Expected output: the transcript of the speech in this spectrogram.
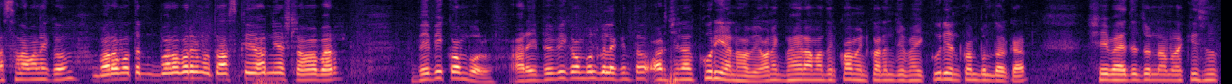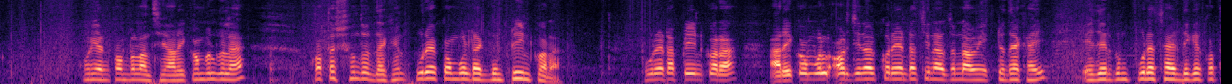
আসসালামু আলাইকুম। বড় মতো, বরাবরের মতো আজকে আর নিয়ে আসলাম আবার বেবি কম্বল। আর এই বেবি কম্বলগুলো কিন্তু অরিজিনাল কোরিয়ান হবে। অনেক ভাইয়েরা আমাদের কমেন্ট করেন যে, ভাই, কোরিয়ান কম্বল দরকার। সেই ভাইদের জন্য আমরা কিছু কোরিয়ান কম্বল আনছি। আর এই কম্বলগুলো কত সুন্দর দেখেন, পুরো কম্বলটা একদম প্রিন্ট করা। পুরোটা প্রিন্ট করা। আর এই কম্বল অরিজিনাল কোরিয়ানটা চেনার জন্য আমি একটু দেখাই। এই যে এরকম পুরো সাইড দিকে কত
